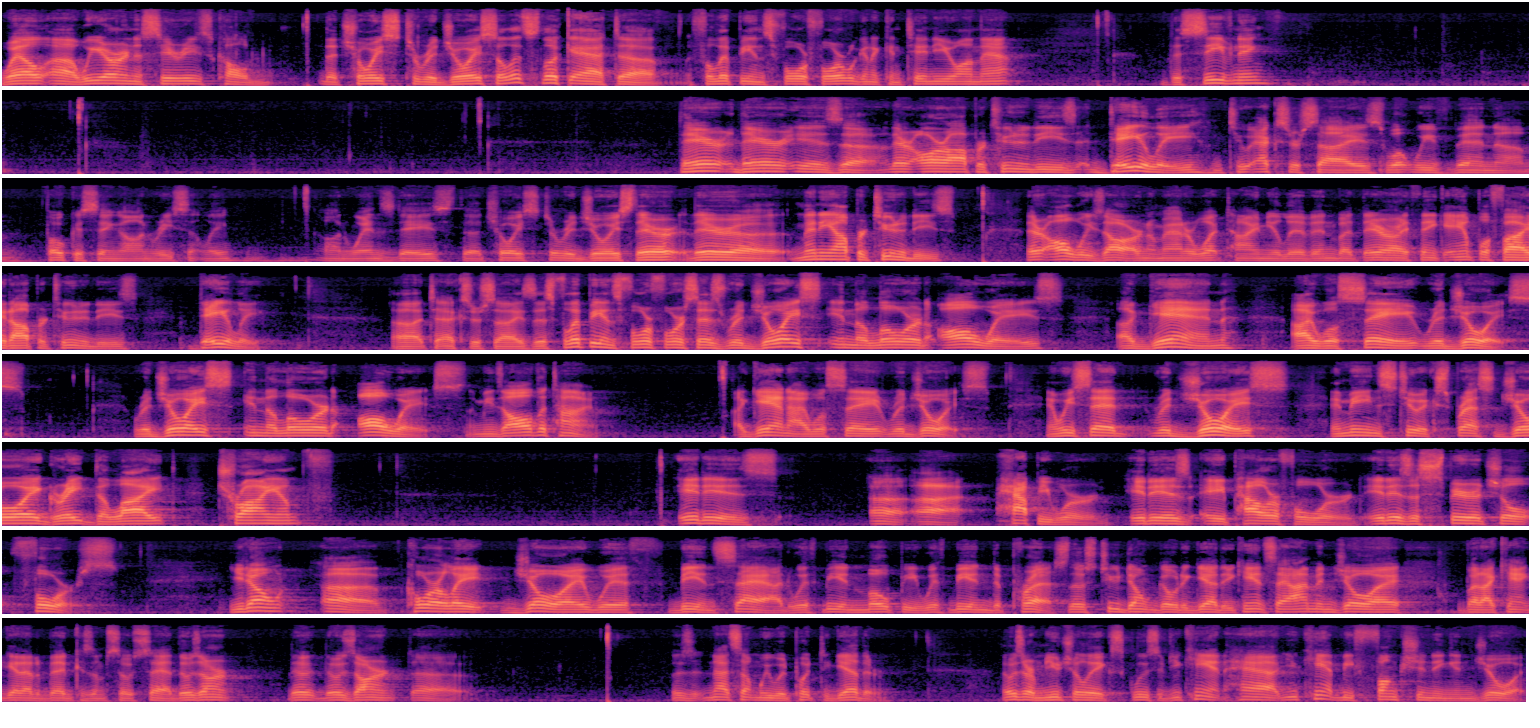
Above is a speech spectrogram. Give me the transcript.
Well, uh, we are in a series called The Choice to Rejoice. So let's look at uh, Philippians 4 4. We're going to continue on that this evening. There, there, is, uh, there are opportunities daily to exercise what we've been um, focusing on recently on Wednesdays, the choice to rejoice. There, there are uh, many opportunities. There always are, no matter what time you live in, but there are, I think, amplified opportunities daily uh, to exercise this. Philippians 4 4 says, Rejoice in the Lord always. Again, I will say, rejoice. Rejoice in the Lord always. That means all the time. Again, I will say, rejoice. And we said rejoice, it means to express joy, great delight, triumph. It is a, a happy word, it is a powerful word, it is a spiritual force. You don't uh, correlate joy with being sad, with being mopey, with being depressed. Those two don't go together. You can't say, I'm in joy, but I can't get out of bed because I'm so sad. Those aren't those aren't uh, those are not something we would put together. Those are mutually exclusive. You can't have you can't be functioning in joy.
